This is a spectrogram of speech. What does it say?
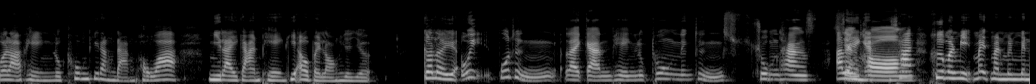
เวลาเพลงลูกทุ่งที่ดัง ๆ เพราะว่ามีรายการเพลงที่เอาไปร้องเยอะๆก็เลยอุ้ยพูดถึงรายการเพลงลูกทุ่งนึกถึงชุมทางอะไรเสียองย่างทเงี้ยองใช่คือมันมีไม่มันมันมัน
